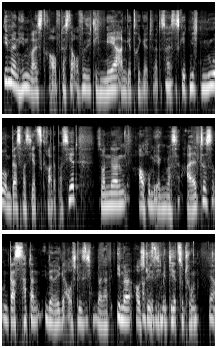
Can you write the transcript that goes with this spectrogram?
immer ein Hinweis drauf, dass da offensichtlich mehr angetriggert wird. Das heißt, mhm. es geht nicht nur um das, was jetzt gerade passiert, sondern auch um irgendwas Altes. Und das hat dann in der Regel ausschließlich, man hat immer ausschließlich, ausschließlich mit, mit, dir zu tun. tun. Ja.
